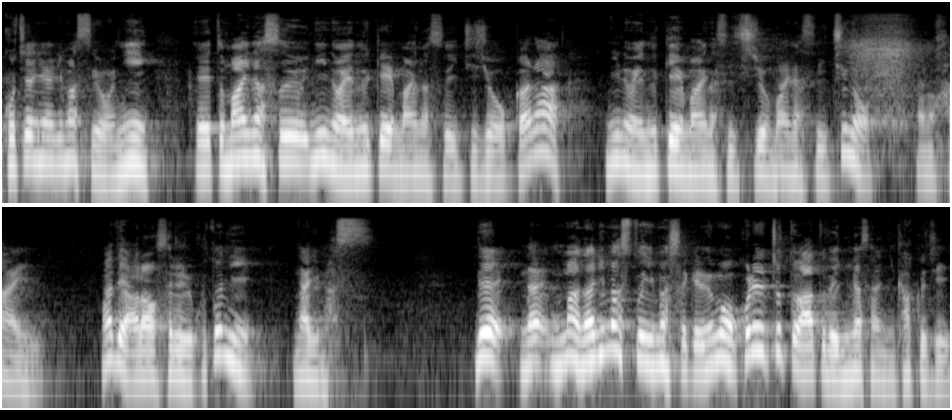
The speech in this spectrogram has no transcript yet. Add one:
こちらにありますように、えとマイナス2の nk マイナス1乗から2の nk マイナス1乗マイナス1のあの範囲まで表されることになります。で、な,、まあ、なりますと言いましたけれども、これちょっと後で皆さんに各自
